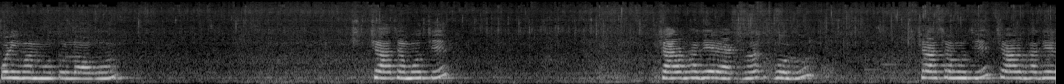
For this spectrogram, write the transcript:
পরিমাণ মতো লবণ, চা চামচে, চার ভাগের এক ভাগ হলুদ, চা চামচে চার ভাগের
